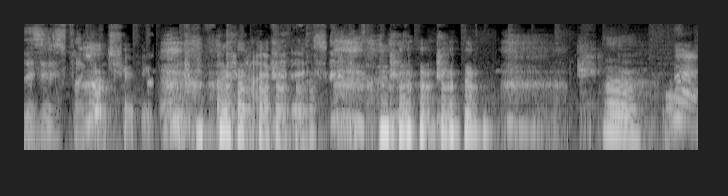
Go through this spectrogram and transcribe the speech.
this is fucking trippy, bro. I'm fucking high for this. No,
